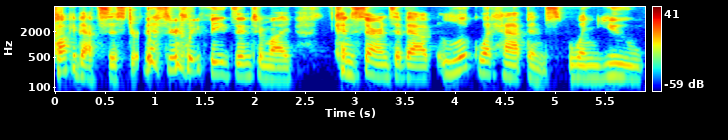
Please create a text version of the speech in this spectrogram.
talk about sister. This really feeds into my concerns about look what happens when you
